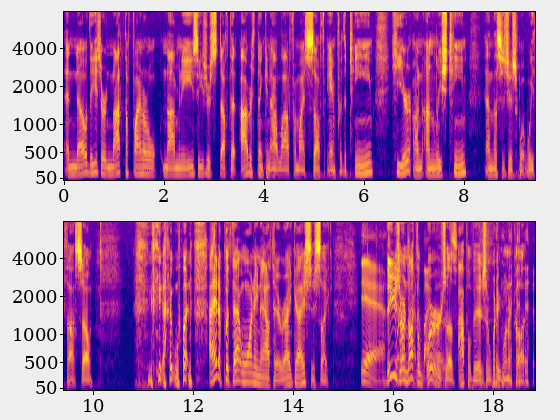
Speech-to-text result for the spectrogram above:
And no, these are not the final nominees. These are stuff that I was thinking out loud for myself and for the team here on Unleashed Team. And this is just what we thought. So I, want, I had to put that warning out there, right, guys? It's like, Yeah. these are not the words votes. of AppleVis or what do you want to call it?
